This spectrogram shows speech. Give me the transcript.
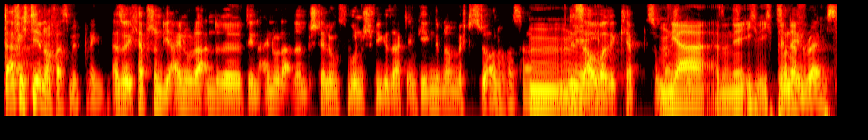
Darf ich dir noch was mitbringen? Also ich habe schon die ein oder andere, den ein oder anderen Bestellungswunsch, wie gesagt, entgegengenommen. Möchtest du auch noch was haben? Mm, Eine saubere Cap zum Beispiel. Ja, also nee, ich, ich bin von den Rams.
